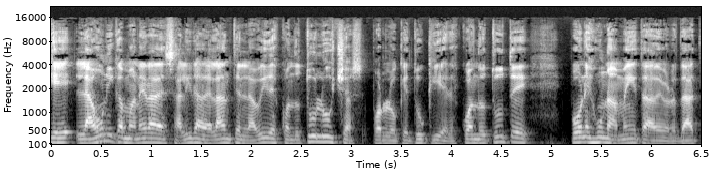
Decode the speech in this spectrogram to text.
que la única manera de salir adelante en la vida es cuando tú luchas por lo que tú quieres, cuando tú te pones una meta de verdad.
